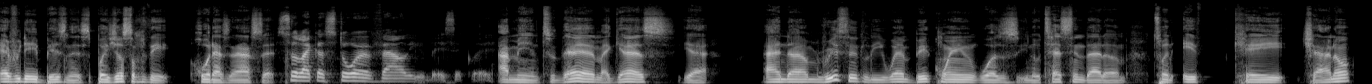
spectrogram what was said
everyday business, but it's just something they hold as an asset. So like a store of value, basically. I mean, to them, I guess, yeah. And um, recently, when Bitcoin was, you know, testing that um 28k channel,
